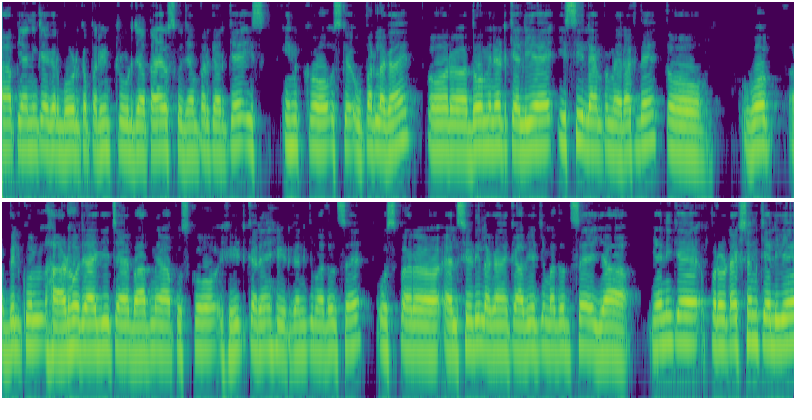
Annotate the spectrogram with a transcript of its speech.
आप, यानी कि अगर बोर्ड का प्रिंट टूट जाता है, उसको जंपर करके इस इनको उसके ऊपर लगाएँ और दो मिनट के लिए इसी लैंप में रख दें तो वो बिल्कुल हार्ड हो जाएगी। चाहे बाद में आप उसको हीट करें, हीट गन की मदद से, उस पर एलसीडी लगाएँ, काव्य की मदद से, या यानी कि प्रोटेक्शन के लिए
